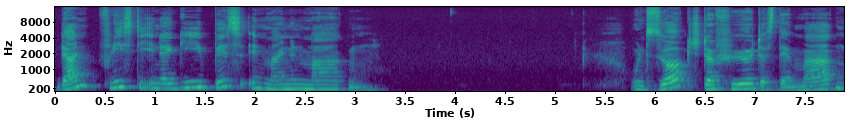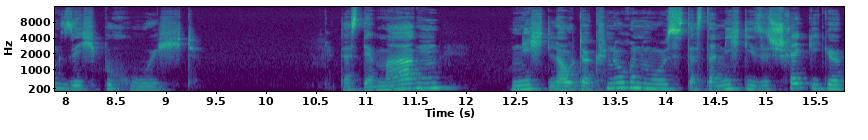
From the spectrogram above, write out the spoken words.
dann fließt die Energie bis in meinen Magen und sorgt dafür, dass der Magen sich beruhigt dass der Magen nicht lauter knurren muss, dass da nicht dieses schreckliche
